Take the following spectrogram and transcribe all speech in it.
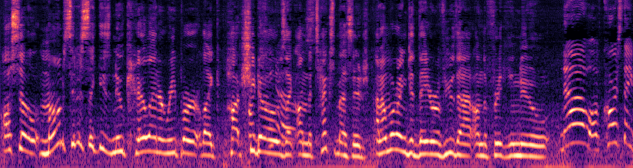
Also, mom sent us like these new Carolina Reaper like hot Cheetos like on the text message, and I'm wondering did they review that on the freaking new No, of course they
